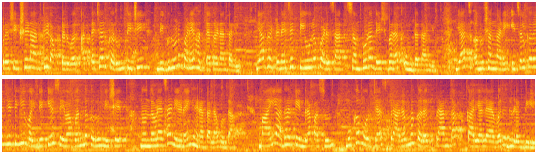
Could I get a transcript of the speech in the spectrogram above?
प्रशिक्षणार्थी डॉक्टरवर अत्याचार करून तिची निघृणपणे हत्या करण्यात आली. या घटनेचे तीव्र पडसाद संपूर्ण देशभरात उमटत आहेत याच अनुषंगाने इचलकरंजीतही वैद्यकीय सेवा बंद करून निषेध नोंदवण्याचा निर्णय घेण्यात आला होता. माई आधार केंद्रापासून मुकमोर्चास प्रारंभ करत प्रांता कार्यालयावर धडक दिली.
